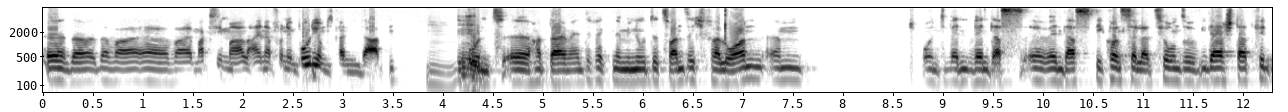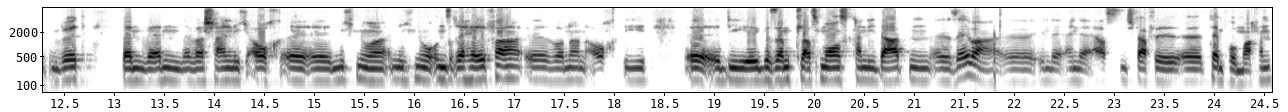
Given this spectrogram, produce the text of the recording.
da, da war, er, war er maximal einer von den Podiumskandidaten mhm. und hat da im Endeffekt eine Minute 20 verloren. Ähm, und wenn, wenn, das, äh, wenn das die Konstellation so wieder stattfinden wird, dann werden wahrscheinlich auch äh, nicht, nur, nicht nur unsere Helfer, äh, sondern auch die, äh, die Gesamtklassementskandidaten äh, selber äh, in, der, in der ersten Staffel Tempo machen,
